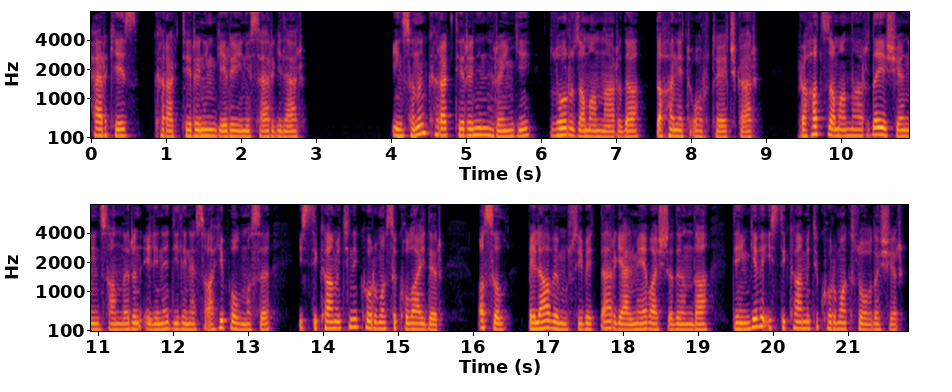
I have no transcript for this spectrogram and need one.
Herkes karakterinin gereğini sergiler. İnsanın karakterinin rengi zor zamanlarda daha net ortaya çıkar. Rahat zamanlarda yaşayan insanların eline diline sahip olması, istikametini koruması kolaydır. Asıl bela ve musibetler gelmeye başladığında denge ve istikameti korumak zorlaşır.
